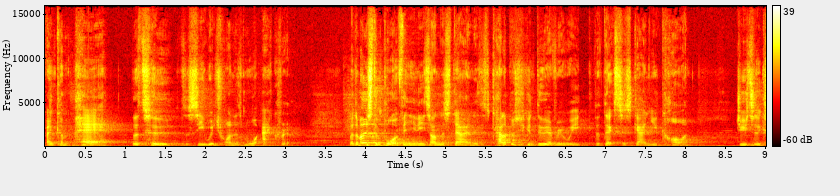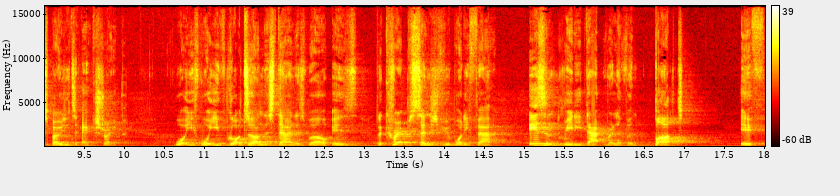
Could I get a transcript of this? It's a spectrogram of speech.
and compare the two to see which one is more accurate. But the most important thing you need to understand is calipers you can do every week, the DEXA scan you can't due to exposure to X-ray. What you've, what you've got to understand as well is the correct percentage of your body fat isn't really that relevant, but if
